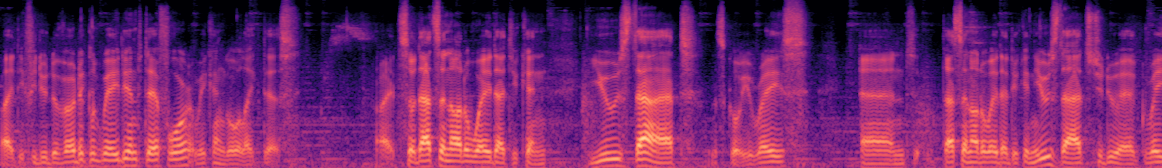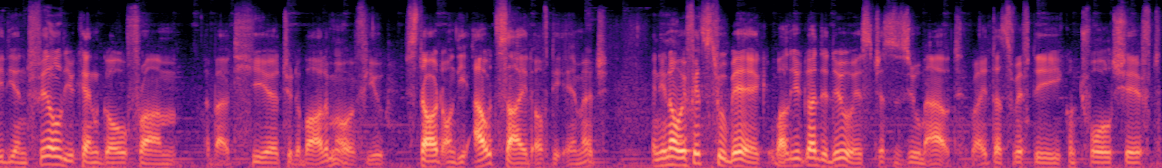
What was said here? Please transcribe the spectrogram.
Right, if you do the vertical gradient, therefore, we can go like this. Right, so that's another way that you can use that, let's go erase, and that's another way that you can use that to do a gradient fill. You can go from about here to the bottom, or if you start on the outside of the image, and you know, if it's too big, well, you got to do is just zoom out, right? That's with the control shift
